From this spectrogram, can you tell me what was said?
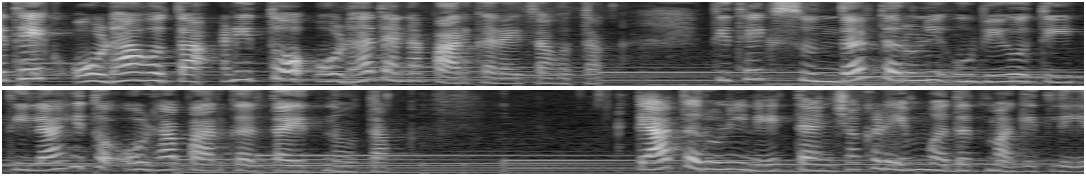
तेथे एक ओढा होता आणि तो ओढा त्यांना पार करायचा होता. तिथे एक सुंदर तरुणी उभी होती. तिलाही तो ओढा पार करता येत नव्हता. त्या तरुणीने त्यांच्याकडे मदत मागितली.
